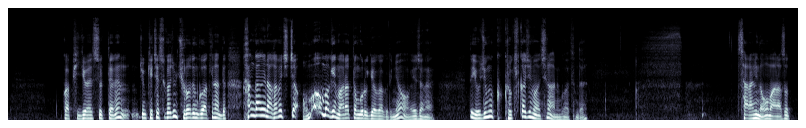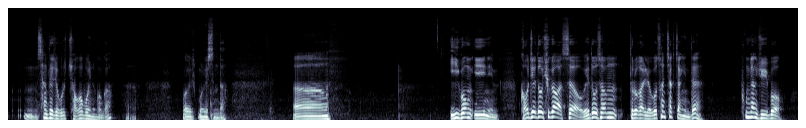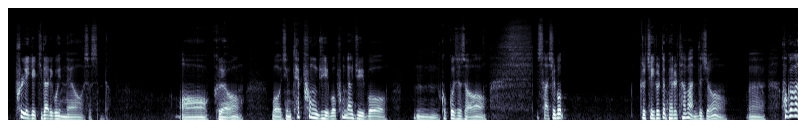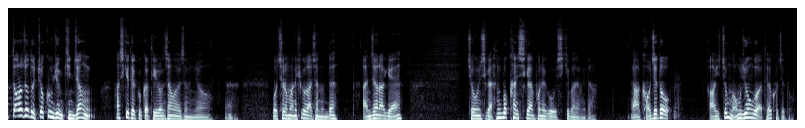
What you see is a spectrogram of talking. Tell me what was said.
과 비교했을 때는 좀 개체수가 좀 줄어든 것 같긴 한데, 한강에 나가면 진짜 어마어마하게 많았던 거로 기억하거든요, 예전에. 근데 요즘은 그, 그렇게까지 많지는 않은 것 같은데. 사람이 너무 많아서, 음, 상대적으로 적어 보이는 건가? 어, 모르겠습니다. 어, 2022님, 거제도 휴가 왔어요. 외도섬 들어가려고 선착장인데, 풍량주의보 풀리길 기다리고 있네요. 썼습니다. 어, 그래요. 뭐, 지금 태풍주의보, 풍량주의보, 음, 곳곳에서, 사실 뭐, 그렇죠. 이럴 땐 배를 타면 안 되죠. 예. 허가가 떨어져도 조금 좀 긴장하시게 될 것 같아요. 이런 상황에서는요. 예. 모처럼 만에 휴가 가셨는데 안전하게 좋은 시간, 행복한 시간 보내고 오시기 바랍니다. 아, 거제도, 아, 이쪽 너무 좋은 것 같아요. 거제도.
